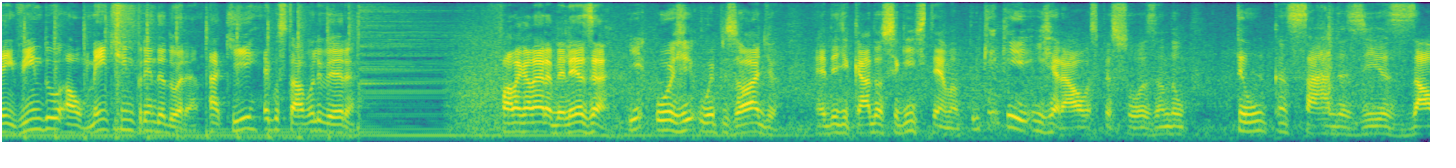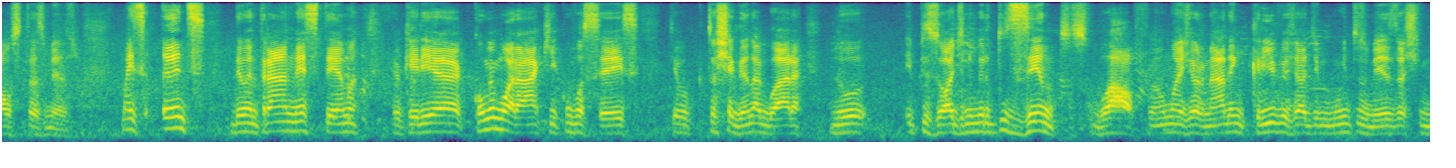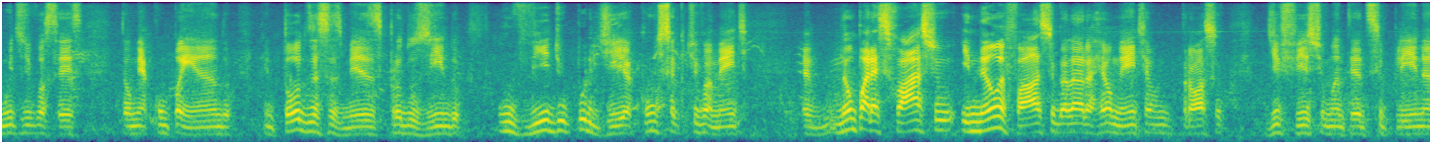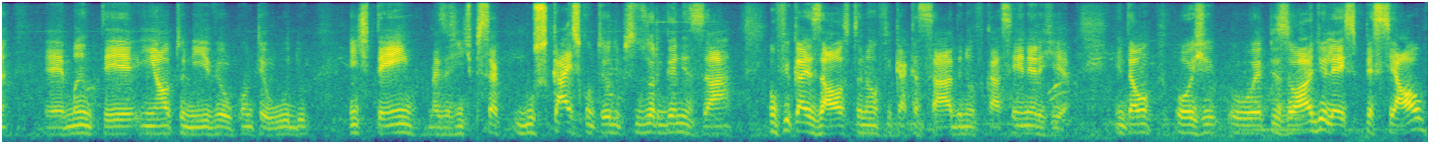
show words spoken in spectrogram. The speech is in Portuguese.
Bem-vindo ao Mente Empreendedora. Aqui é Gustavo Oliveira. Fala galera, beleza? E hoje o episódio é dedicado ao seguinte tema: por que, que em geral as pessoas andam tão cansadas e exaustas mesmo? Mas antes de eu entrar nesse tema, eu queria comemorar aqui com vocês que eu estou chegando agora no episódio número 200. Uau, foi uma jornada incrível já de muitos meses. Acho que muitos de vocês estão me acompanhando em todos esses meses, produzindo um vídeo por dia consecutivamente. É, não parece fácil e não é fácil, galera. Realmente é um troço difícil manter a disciplina, é, manter em alto nível o conteúdo a gente tem, mas a gente precisa buscar esse conteúdo, precisa organizar, não ficar exausto, não ficar cansado, não ficar sem energia. Então, hoje o episódio ele é especial,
